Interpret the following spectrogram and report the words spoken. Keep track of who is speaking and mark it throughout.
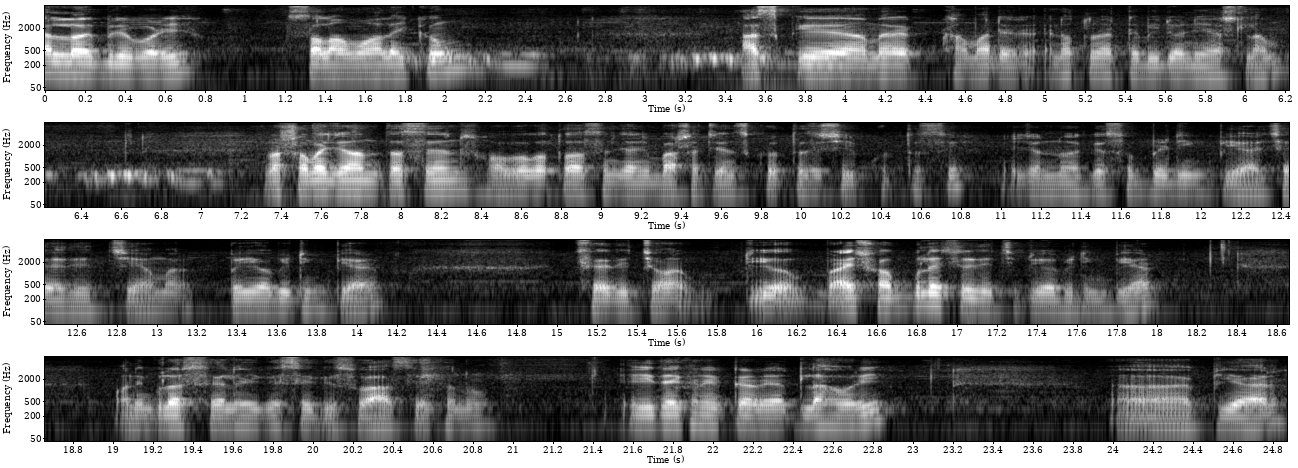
Speaker 1: Hello everybody সালামু আলাইকুম। আজকে আমার খামারের নতুন একটা ভিডিও নিয়ে আসলাম। আপনারা সবাই জানতেছেন, অবগত আছেন যে আমি বাসা চেঞ্জ করতেছি শিফট করতেছি। এই জন্য কিছু ব্রিডিং পেয়ার ছেড়ে দিচ্ছি, আমার প্রিয় ব্রিডিং পেয়ার ছেড়ে দিচ্ছি। আমার প্রিয়, প্রায় সবগুলোই ছেড়ে দিচ্ছি প্রিয় ব্রিডিং পেয়ার অনেকগুলো সেল হয়ে গেছে, কিছু আছে এখনও এই দেখেন একটা রেড লাহরি পিয়ার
